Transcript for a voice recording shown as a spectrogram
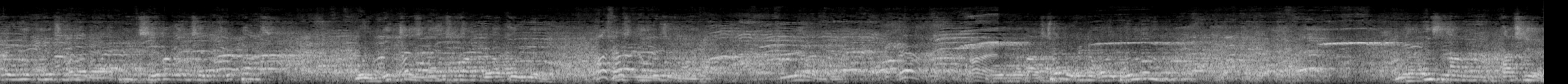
324 Severin til Klippers mod Niklas Madsen og Og så er der Louis. Flere Her. Sådan. Madras 2 vinder Røde Bryder. Vi har Islam Hachier.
